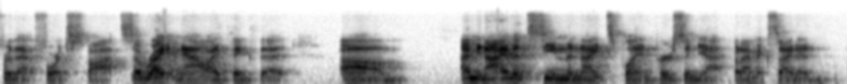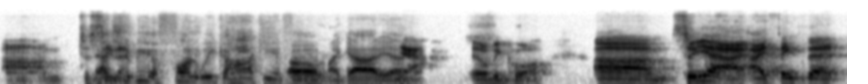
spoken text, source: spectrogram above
for that fourth spot. So right now, I think that um, I mean, I haven't seen the Knights play in person yet, but I'm excited um, to that see that. should be a fun week of hockey. In oh my god, yeah, yeah, it'll be cool. Um, so yeah, I, I, think that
